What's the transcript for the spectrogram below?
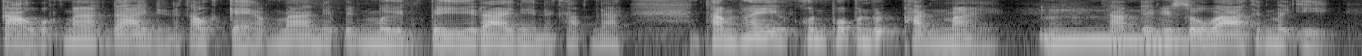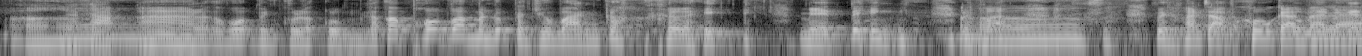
เก่าๆมากๆได้เนี่ยนะเก่าแก่มากๆเนี่ยเป็นหมื่นปีได้เนี่ยนะครับนะทำให้ค้นพบมนุษย์พันธุ์ใหม่ ครับเดนิโซวานขึ้นมาอีกอ๋อนะครับอ่าแล้วก็พบเป็นคนละกลุ่ม แล้วก็พบว่ามนุษย์ปัจจุบันก็เคย mating จับคู่กันมาแล้ว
